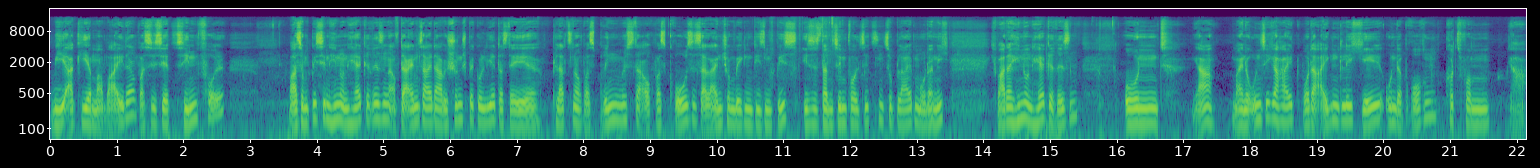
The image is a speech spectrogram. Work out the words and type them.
wie agieren wir weiter, was ist jetzt sinnvoll war so ein bisschen hin und her gerissen. Auf der einen Seite habe ich schon spekuliert, dass der Platz noch was bringen müsste, auch was Großes, allein schon wegen diesem Biss. Ist es dann sinnvoll, sitzen zu bleiben oder nicht? Ich war da hin und her gerissen und ja, meine Unsicherheit wurde eigentlich je unterbrochen, kurz vorm ja,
